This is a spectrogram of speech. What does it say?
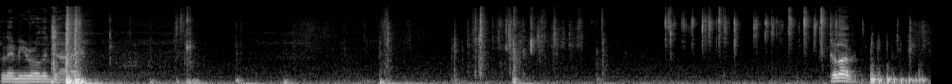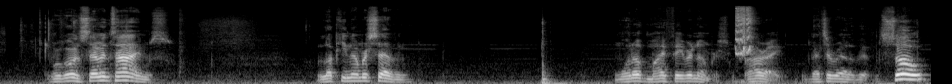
Let me roll the die. Good luck. We're going seven times. Lucky number seven. One of my favorite numbers. All right. That's irrelevant. So,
